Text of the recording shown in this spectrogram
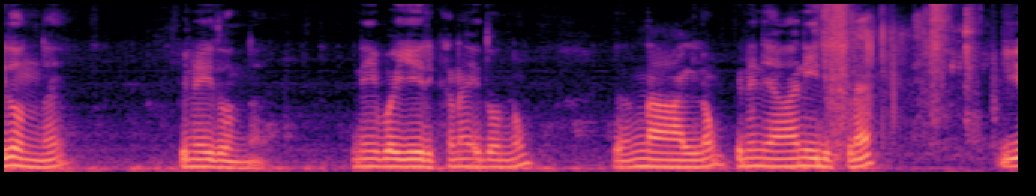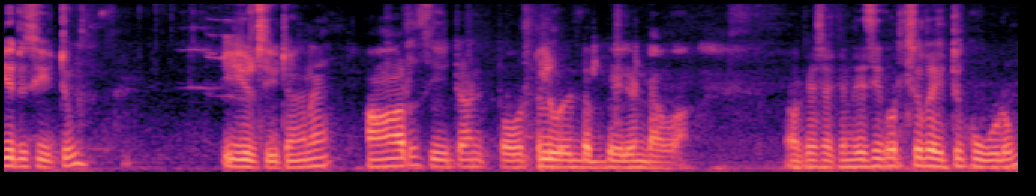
ഇതൊന്ന് പിന്നെ ഇതൊന്ന്. ഇനി വഴി ഇരിക്കണ ഇതൊന്നും ഇതൊന്ന് നാലിനും പിന്നെ ഞാൻ ഇരിക്കണ ഈ ഒരു സീറ്റും ഈ ഒരു സീറ്റും അങ്ങനെ ആറ് സീറ്റാണ് ടോട്ടൽ ഒരു ഡബ്ബയിൽ ഉണ്ടാവുക ഓക്കെ സെക്കൻഡ് എ സി കുറച്ച് റേറ്റ് കൂടും.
